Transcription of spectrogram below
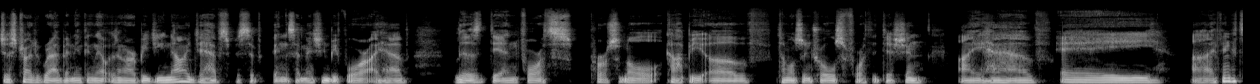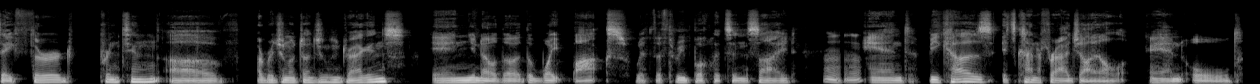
just try to grab anything that was an RPG. Now I do have specific things. I mentioned before. I have Liz Danforth's personal copy of Tunnels and Trolls Fourth Edition. I have a, uh, I think it's a third printing of original Dungeons and Dragons in you know the the white box with the three booklets inside. Mm-hmm. And because it's kind of fragile and old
